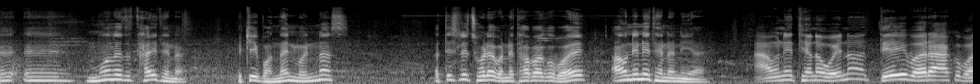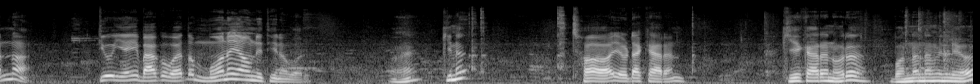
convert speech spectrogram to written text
ए ए मलाई त थाहै थिएन। केही भन्दा नि भनिनस्। अ, त्यसले छोड्यो भन्ने थाहा पाएको भए आउने नै थिएन नि यहाँ। आउने थिएन होइन त्यही भएर आएको भन्न। त्यो यहीँ भएको भए त म नै आउने थिइनँ बरु। हँ? किन? छ एउटा कारण। के कारण हो र? भन्न नमिल्ने हो।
